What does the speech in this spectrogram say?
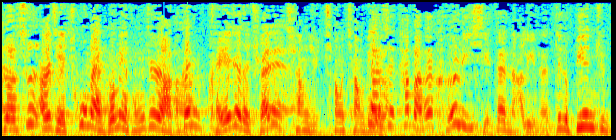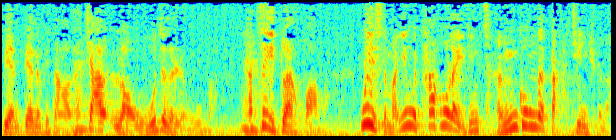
可是而且出卖革命同志啊，跟陪着的全枪举枪枪毙了。但是他把它合理写在哪里呢？这个编剧编编的非常好，他加了老吴这个人物嘛，他这一段话嘛。为什么？因为他后来已经成功的打进去了，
